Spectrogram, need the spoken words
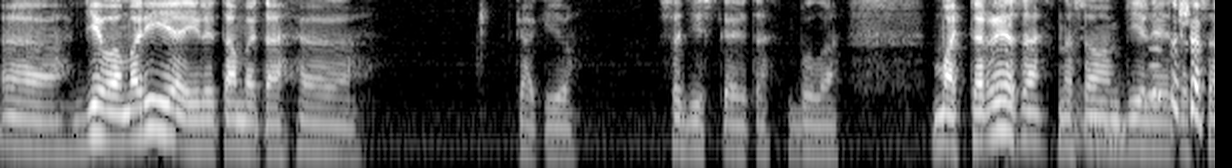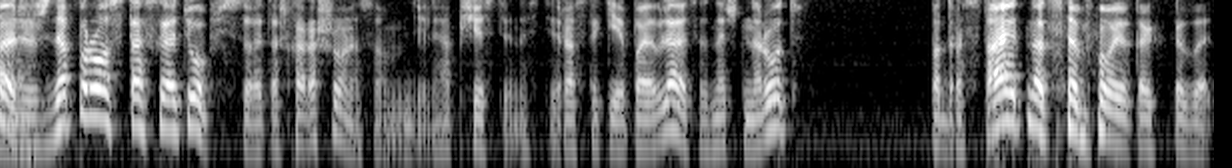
э, Дева Мария или там это, э, как ее, садистка это была, мать Тереза на самом деле. Ну, это этот ж опять самый. же, запрос, так сказать, общества, это ж хорошо на самом деле, общественности. Раз такие появляются, значит народ подрастает над собой, так сказать.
